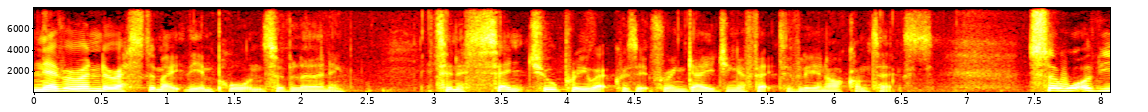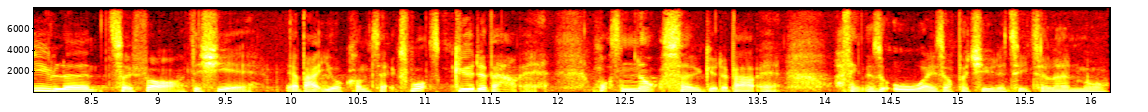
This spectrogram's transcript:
Never underestimate the importance of learning. It's an essential prerequisite for engaging effectively in our contexts. So, what have you learned so far this year about your context? What's good about it? What's not so good about it? I think there's always opportunity to learn more.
